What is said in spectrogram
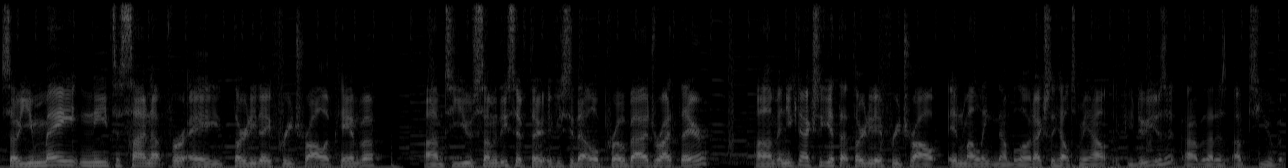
so you may need to sign up for a 30-day free trial of Canva um, to use some of these. If if you see that little pro badge right there, um, and you can actually get that 30-day free trial in my link down below. It actually helps me out if you do use it, uh, but that is up to you. But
